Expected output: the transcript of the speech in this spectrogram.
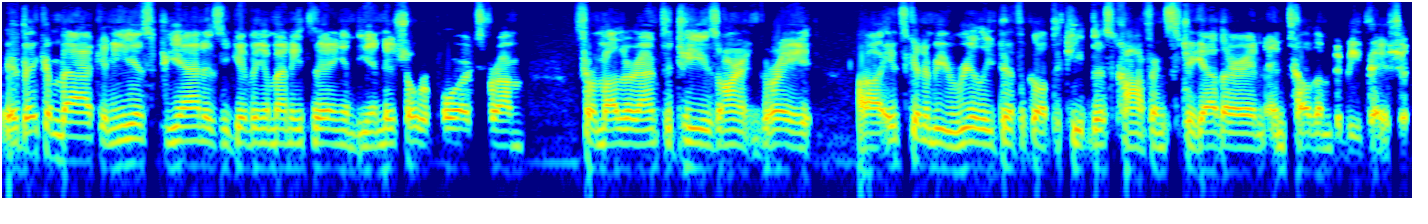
if they come back and ESPN isn't giving them anything, and the initial reports from from other entities aren't great, uh, it's going to be really difficult to keep this conference together and, and tell them to be patient.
